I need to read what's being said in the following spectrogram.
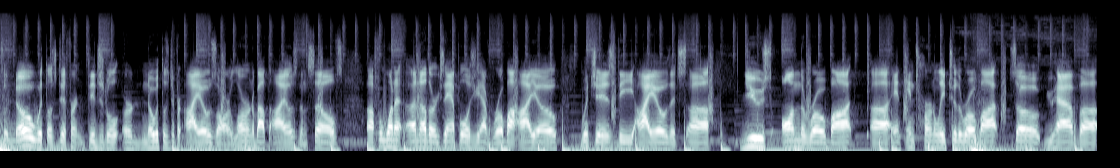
So know what those different digital or know what those different IOs are, learn about the IOs themselves. Uh, for one, another example is you have robot IO, which is the IO that's uh, used on the robot uh, and internally to the robot. So you have, uh,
